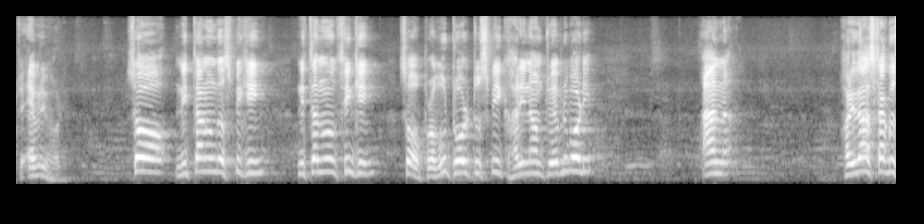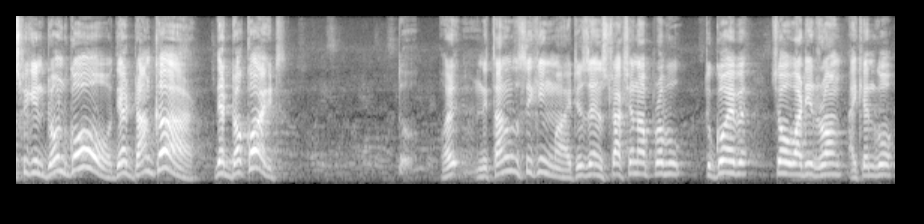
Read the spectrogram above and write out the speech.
to everybody. So, Nityananda speaking, Nityananda thinking, so Prabhu told to speak Harinam to everybody. And Haridas Thakur speaking, don't go, they are drunkard, they are dacoits. Nityananda speaking, it is the instruction of Prabhu to go away. So what is wrong? I can go.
